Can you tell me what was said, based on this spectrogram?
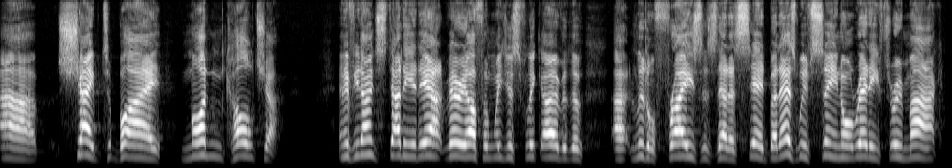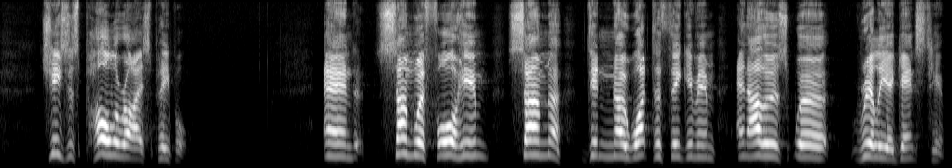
uh, shaped by modern culture. And if you don't study it out, very often we just flick over the uh, little phrases that are said. But as we've seen already through Mark, Jesus polarized people. And some were for him, some didn't know what to think of him, and others were really against him.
